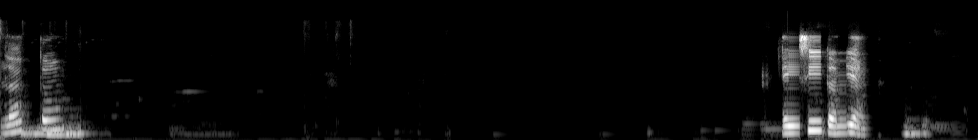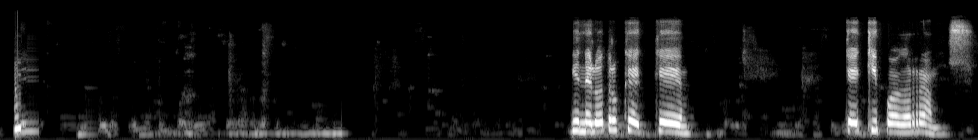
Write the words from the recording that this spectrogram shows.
Laptop. AC también. Y en el otro, ¿qué, qué, qué equipo agarramos?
